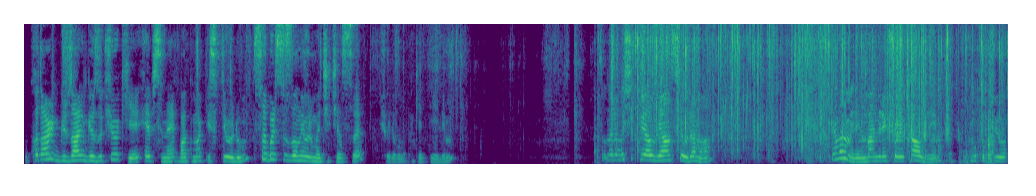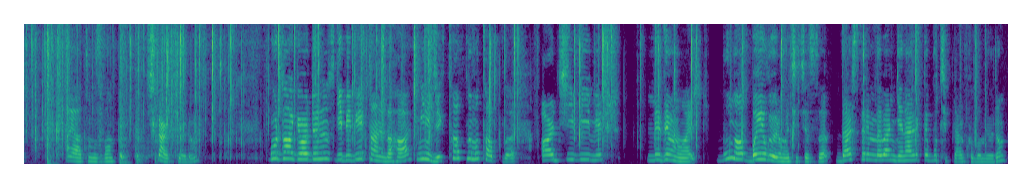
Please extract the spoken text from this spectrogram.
O kadar güzel gözüküyor ki hepsine bakmak istiyorum. Sabırsızlanıyorum açıkçası. Şöyle bunu paketleyelim. Sanırım ışık biraz yansıyor ama devam edelim. Ben direkt şöyle kaldırayım. Bu kutuyu hayatımızdan çıkartıyorum. Burada gördüğünüz gibi bir tane daha minicik tatlı mı tatlı RGB bir ledim var. Buna bayılıyorum açıkçası. Derslerimde ben genellikle bu tipler kullanıyorum.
